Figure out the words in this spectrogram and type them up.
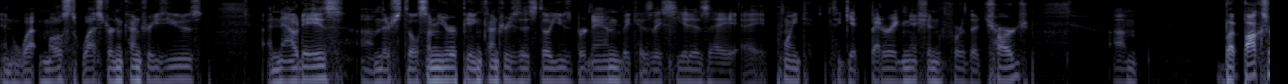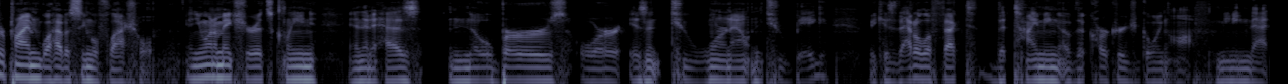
and what most Western countries use. Uh, nowadays, um, there's still some European countries that still use Berdan because they see it as a, a point to get better ignition for the charge. Um, but Boxer Prime will have a single flash hole, and you want to make sure it's clean and that it has no burrs or isn't too worn out and too big because that'll affect the timing of the cartridge going off. Meaning that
